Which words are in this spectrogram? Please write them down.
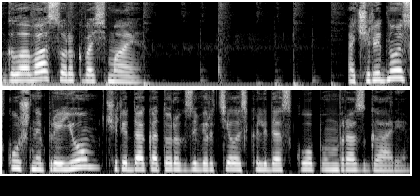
Глава 48. Очередной скучный прием, череда которых завертелась калейдоскопом в разгаре.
